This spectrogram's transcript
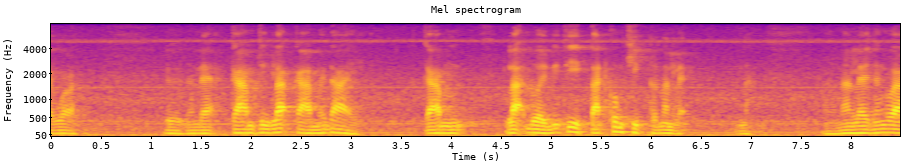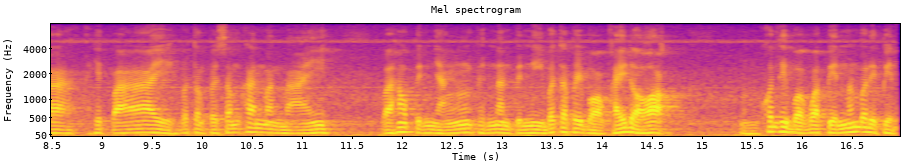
จากว่าเออนั่นแหละกามจึงละกามไม่ได้ กามละโดวยวิธีตัดความคิดเท่านั้นแหละนะนั่นแหละจังว่าเฮ็ดไปบ่ต้องไปสำคัญมันหมาย ว่าเฮาเป็นหยังเป็นนั่นเป็นนี่บ่ต้องไปบอกไผดอก คนที่บอกว่าเป็นมันบ่ได้เป็น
